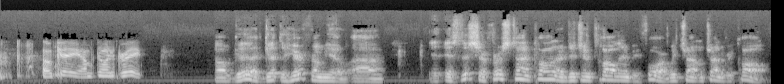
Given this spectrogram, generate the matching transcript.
Okay, I'm doing great. Oh, good. Good to hear from you. Uh, is this your first time calling, or did you call in before? We try, I'm trying to recall.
